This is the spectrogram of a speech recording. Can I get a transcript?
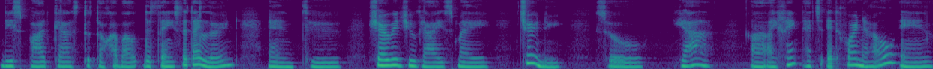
this podcast to talk about the things that I learned and to share with you guys my journey. So yeah, uh, I think that's it for now, and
